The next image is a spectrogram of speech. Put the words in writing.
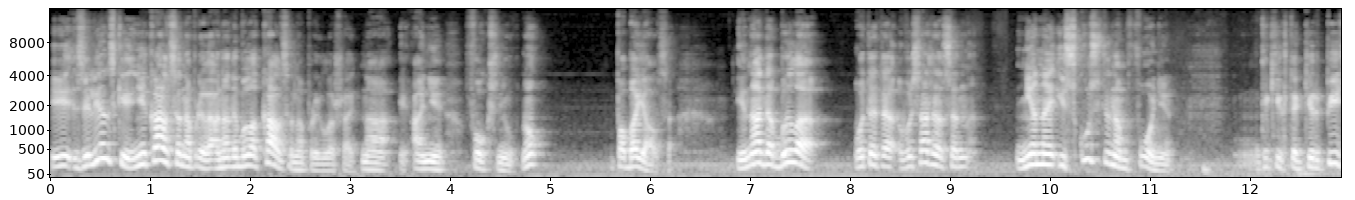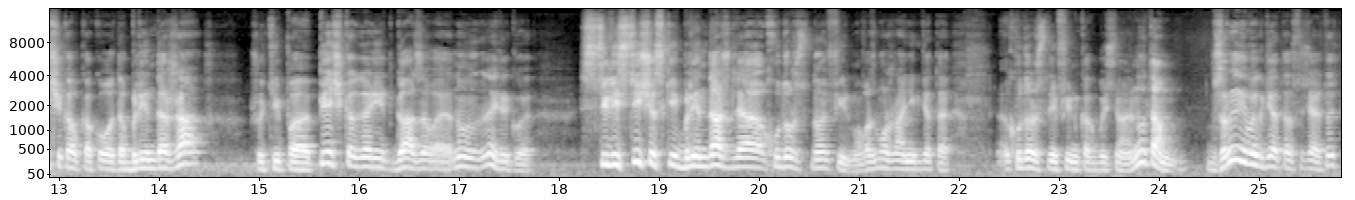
И Зеленский не Карлсона приглашать, а надо было Карлсона приглашать, на, а не Fox News. Ну, побоялся. И надо было вот это высаживаться не на искусственном фоне каких-то кирпичиков, какого-то блиндажа, что типа печка горит газовая, ну, знаете, такое, стилистический блиндаж для художественного фильма. Возможно, они где-то художественный фильм как бы сняли. Ну, там взрывы где-то встречаются. То есть,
